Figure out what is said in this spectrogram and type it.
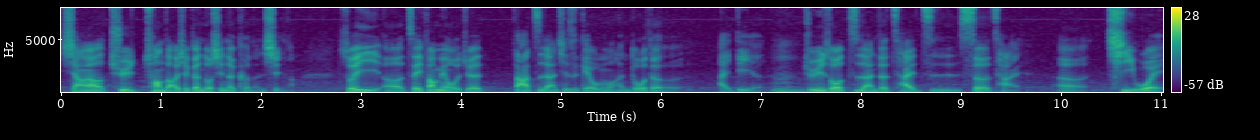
想要去创造一些更多新的可能性啊，所以呃这一方面我觉得大自然其实给我们很多的 idea，嗯，举例说自然的材质、色彩、呃气味，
